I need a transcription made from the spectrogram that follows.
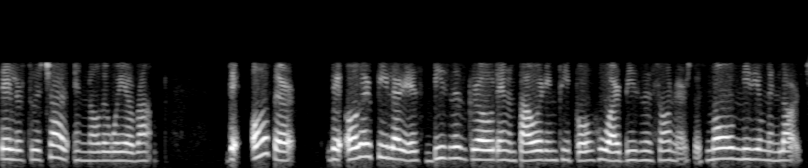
tailored to the child and not the way around. The other the other pillar is business growth and empowering people who are business owners, small, medium, and large.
